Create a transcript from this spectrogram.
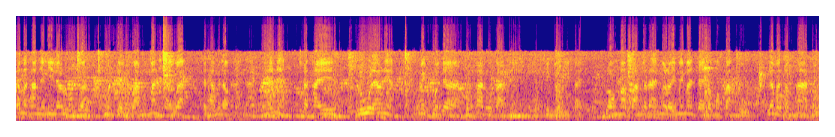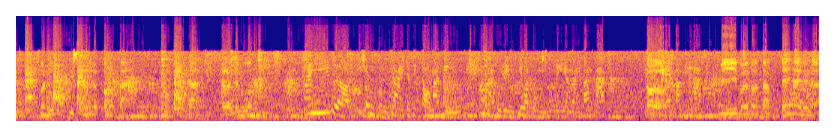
ถ้ามาทำอย่างนี้แล้วรู้สึกว่ามันเกิดความมั่นใจว่าจะทำให้เราหายได้เพราะฉะนั้นเนี่ยถ้าใครรู้แล้วเนี่ยไม่ควรจะพลาดโอกาสในสิ่งเหล่านี้ไป ลองมาฟังก็ได้ เมื่อเรายังไม่มั่นใจลองมาฟังดู แล้วมาสัมภาษณ์ดูมาดูที่คนที่เราเขารักษาได้แล้วเราจะรู้ว่ามันดี ผื่อผู้ชมสนใจจะติดต่อมาถึงพระมหาสุรินทร์ที่วัดพรหมบุรีอย่างไรบ้างคะก็โทรศัพท์ไหมคะมีเบอร์โทรศัพท์ได้ให้เลยเหรอ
